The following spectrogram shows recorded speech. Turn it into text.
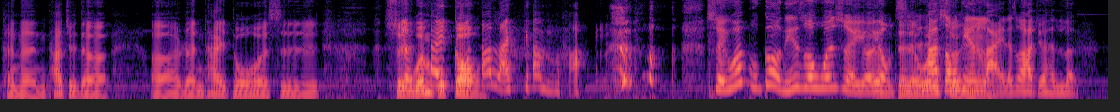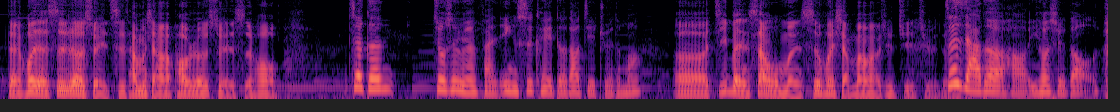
可能他觉得呃人太多，或者是水温不够，他来干嘛？水温不够，你是说温水游泳池？他冬天来的时候，他觉得很冷。对，或者是热水池，他们想要泡热水的时候，这跟救生员反应是可以得到解决的吗？呃，基本上我们是会想办法去解决的。真的假的？好，以后学到了。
